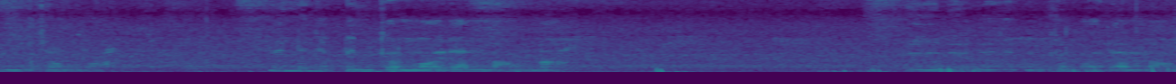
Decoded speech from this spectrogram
มีจังวะนี่น่าจะเป็นการลอยด้านหลังนะ เออเนี่ยน่าจะเป็นการลอยด้านหลัง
